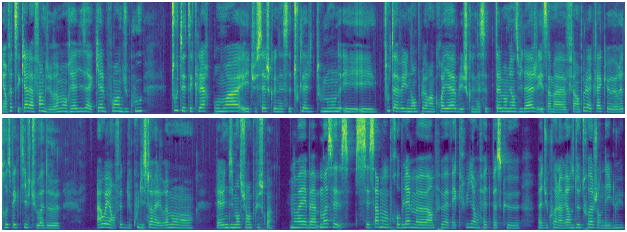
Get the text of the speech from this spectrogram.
Et en fait c'est qu'à la fin que j'ai vraiment réalisé à quel point du coup tout était clair pour moi. Et tu sais je connaissais toute la vie de tout le monde et, et tout avait une ampleur incroyable et je connaissais tellement bien ce village. Et ça m'a fait un peu la claque euh, rétrospective tu vois de ah ouais en fait du coup l'histoire elle est vraiment elle a une dimension en plus quoi Ouais, bah moi c'est c'est ça mon problème euh, un peu avec lui en fait parce que bah du coup à l'inverse de toi j'en ai lu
